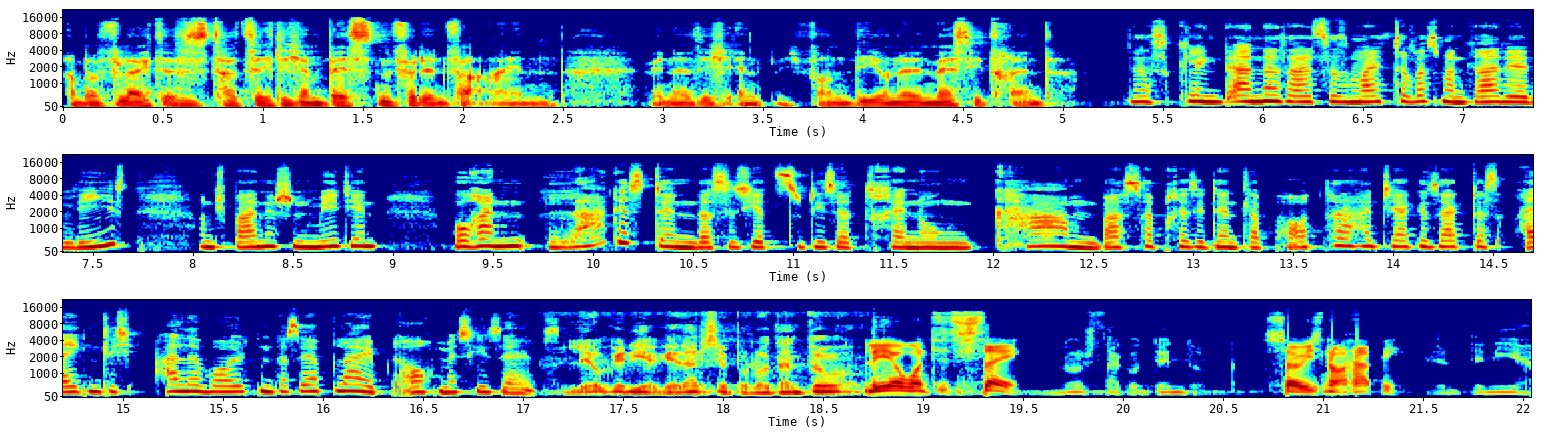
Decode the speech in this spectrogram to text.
aber vielleicht ist es tatsächlich am besten für den Verein, wenn er sich endlich von Lionel Messi trennt. Das klingt anders als das meiste, was man gerade liest von spanischen Medien. Woran lag es denn, dass es jetzt zu dieser Trennung kam? Barca-Präsident Laporta hat ja gesagt, dass eigentlich alle wollten, dass er bleibt, auch Messi selbst. Leo quería quedarse, por lo tanto. Leo wanted to stay. No está contento. So he's not happy. Él tenía,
